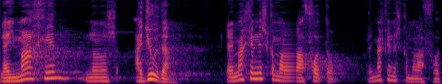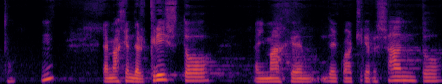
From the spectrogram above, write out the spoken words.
La imagen nos ayuda. La imagen es como la foto. La imagen es como la foto. La imagen del Cristo, la imagen de cualquier santo,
